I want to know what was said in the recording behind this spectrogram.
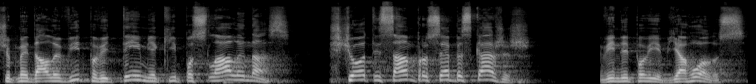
Щоб ми дали відповідь тим, які послали нас. Що ти сам про себе скажеш? Він відповів: Я голос.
